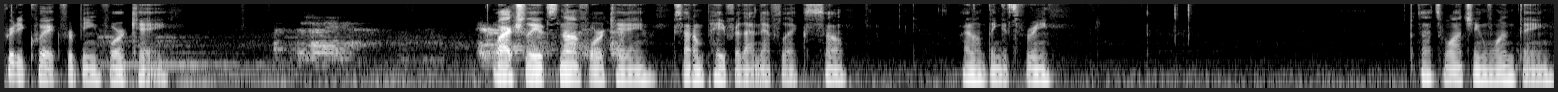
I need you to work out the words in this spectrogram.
pretty quick for being 4K. Well, actually, it's not 4K because I don't pay for that Netflix, so I don't think it's free. But that's watching one thing.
